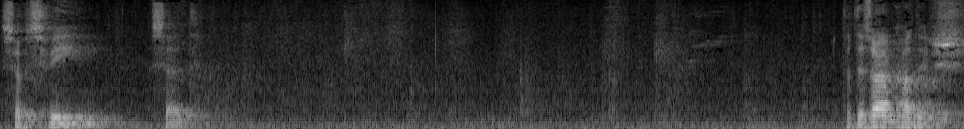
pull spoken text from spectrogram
So Tzvi said, the Zohar Kodesh,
